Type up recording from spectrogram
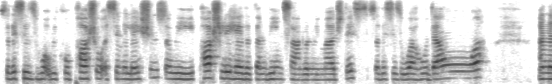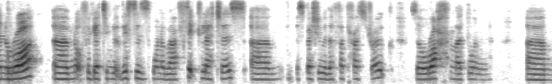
So this is what we call partial assimilation. So we partially hear the tanween sound when we merge this. So this is wa. And then ra, um, not forgetting that this is one of our thick letters, um, especially with a fatha stroke. So rahmatun. Um,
